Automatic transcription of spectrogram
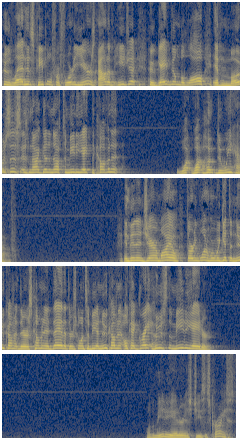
who led his people for 40 years out of Egypt, who gave them the law, if Moses is not good enough to mediate the covenant, what, what hope do we have? And then in Jeremiah 31, where we get the new covenant, there is coming a day that there's going to be a new covenant. Okay, great. Who's the mediator? Well, the mediator is Jesus Christ.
